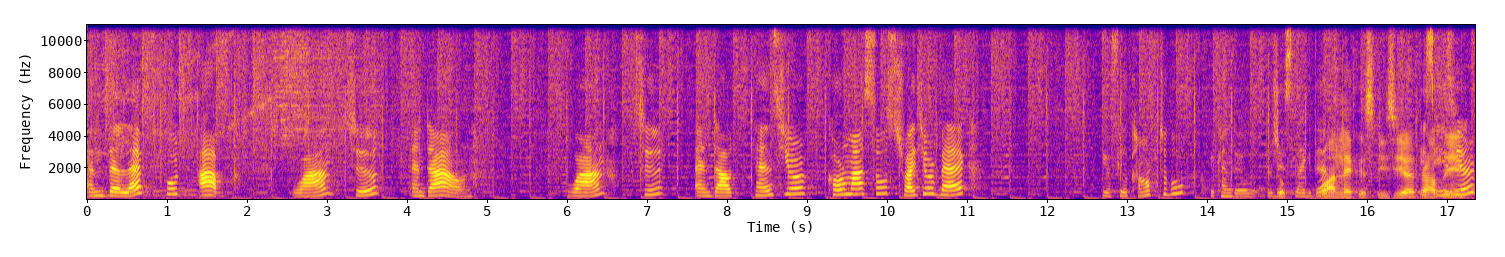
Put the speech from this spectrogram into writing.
and the left foot up. One, two, and down. One, two, and down. Tense your core muscles, straight your back. You feel comfortable. You can do, do So this like that. One leg is easier probably. easier,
